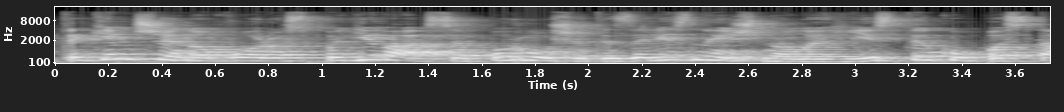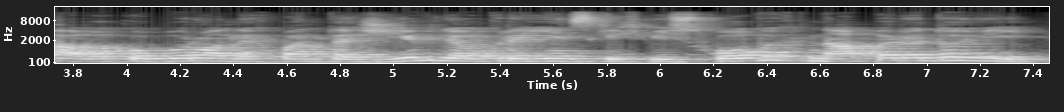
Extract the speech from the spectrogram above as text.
Таким чином, ворог сподівався порушити залізничну логістику поставок оборонних вантажів для українських військових на передовій.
